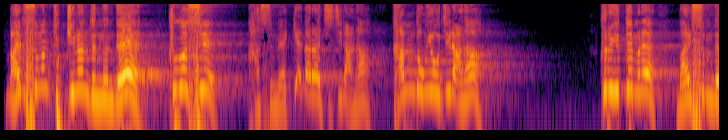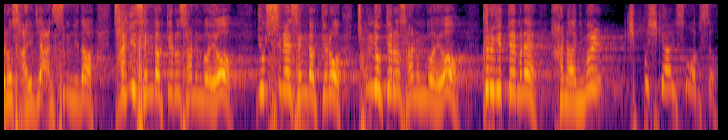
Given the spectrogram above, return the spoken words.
말씀은 듣기는 듣는데 그것이 가슴에 깨달아지질 않아. 감동이 오질 않아. 그러기 때문에 말씀대로 살지 않습니다. 자기 생각대로 사는 거예요. 육신의 생각대로, 정욕대로 사는 거예요. 그러기 때문에 하나님을 기쁘시게 할 수 없어.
